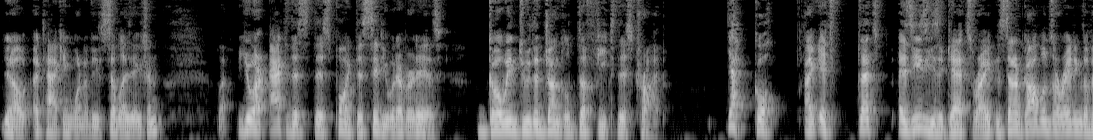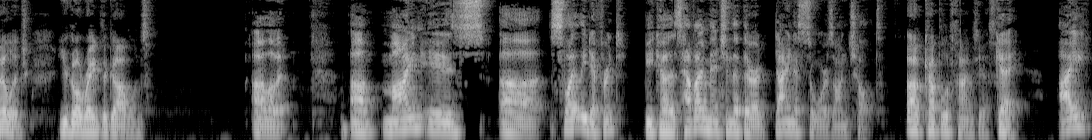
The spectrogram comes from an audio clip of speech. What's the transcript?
you know attacking one of these civilization. You are at this this point, this city, whatever it is. Go into the jungle, defeat this tribe. Yeah, cool. Like it's that's as easy as it gets, right? Instead of goblins are raiding the village, you go raid the goblins. I love it. Um, mine is uh slightly different because have I mentioned that there are dinosaurs on Chult? A couple of times, yes. Okay. I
